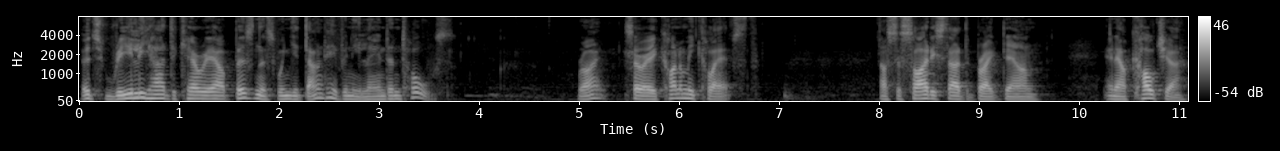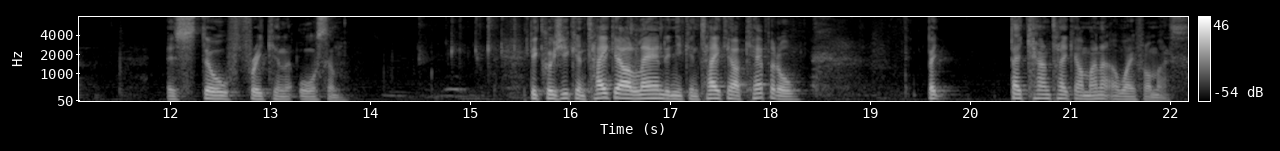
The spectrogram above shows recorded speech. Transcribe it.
it's really hard to carry out business when you don't have any land and tools, right? So our economy collapsed, our society started to break down, and our culture is still freaking awesome because you can take our land and you can take our capital, but they can't take our mana away from us.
